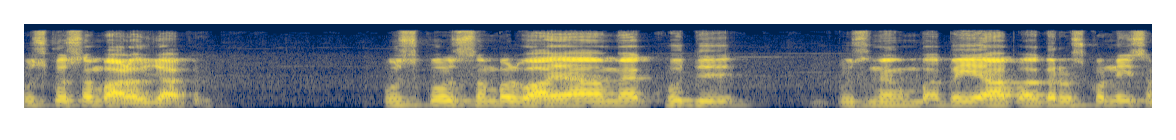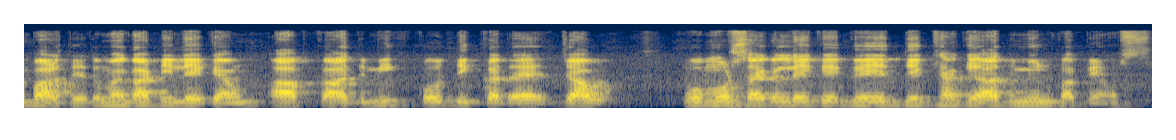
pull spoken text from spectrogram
उसको संभालो जाकर उसको संभलवाया, मैं खुद, उसने भाई, आप अगर उसको नहीं संभालते तो मैं गाड़ी लेके आऊँ। आपका आदमी को दिक्कत है, जाओ। वो मोटरसाइकिल लेके गए, देखा कि आदमी उनका बेहोश।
